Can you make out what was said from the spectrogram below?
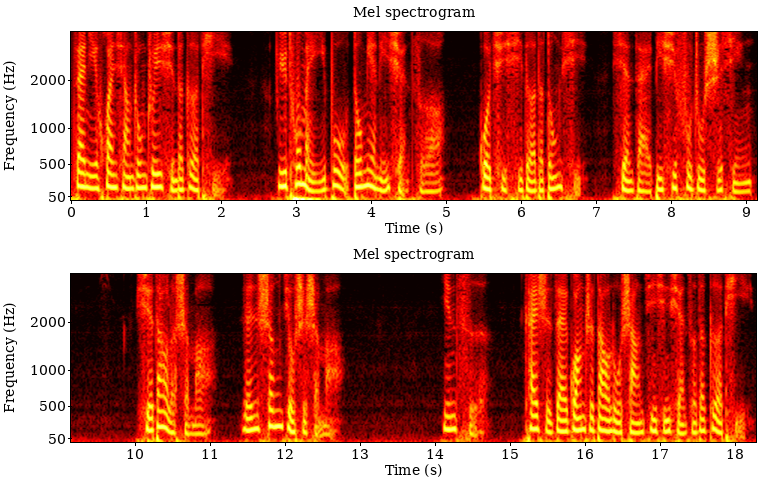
在你幻象中追寻的个体。旅途每一步都面临选择，过去习得的东西，现在必须付诸实行。学到了什么，人生就是什么。因此，开始在光之道路上进行选择的个体，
